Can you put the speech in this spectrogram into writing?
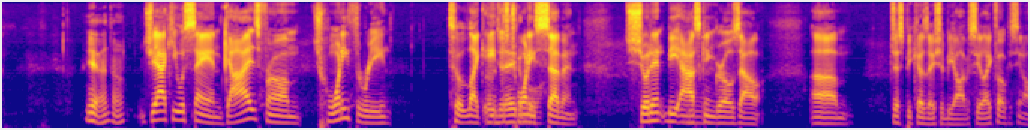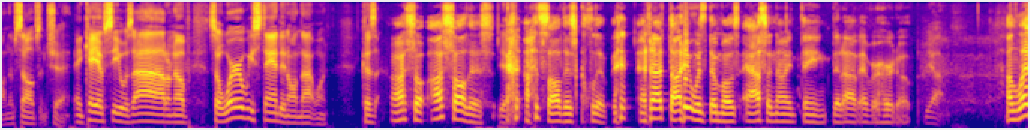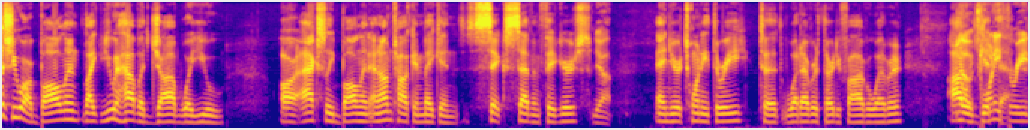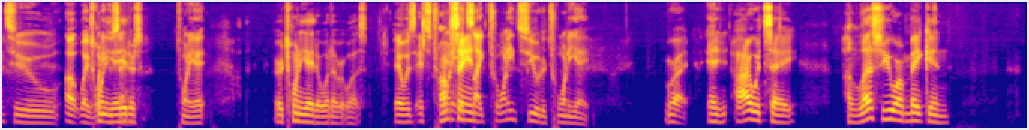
Yeah, I know. Jackie was saying guys from 23 to like ages Undateable. 27 shouldn't be asking girls out um, just because they should be obviously like focusing on themselves and shit. And KFC was, ah, I don't know. So where are we standing on that one? Because, I saw I saw this. Yeah. I saw this clip, and I thought it was the most asinine thing that I've ever heard of. yeah. Unless you are balling, like you have a job where you are actually balling, and I'm talking making six, seven figures, Yeah. and you're 23 to whatever, 35 or whatever. I no, would get 23 to, oh, wait, that. what you 28 saying? or, 28. or 28 or whatever it was. It was, it's 20, I'm saying- it's like 22 to 28. Right. And I would say, unless you are making,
